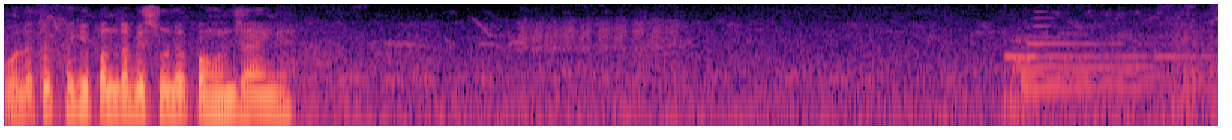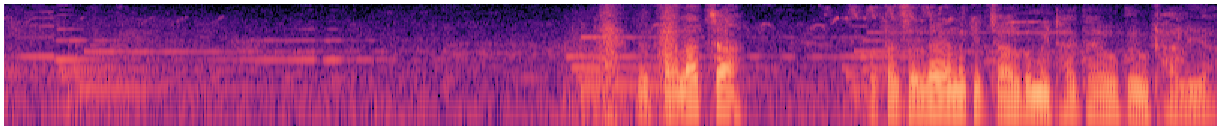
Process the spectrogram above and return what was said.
बोले तो थे कि पंद्रह बीस मिनट पहुँच जाएँगे। ये पहला अच्छा पता चल जाएगा ना कि चार को मिठाई था वो कोई उठा लिया।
